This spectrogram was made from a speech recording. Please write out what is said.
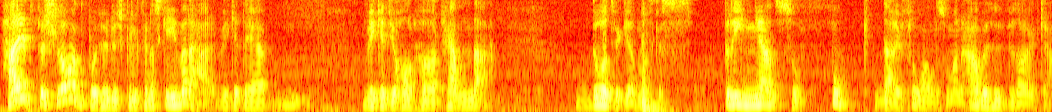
här är ett förslag på hur du skulle kunna skriva det här, vilket, är, vilket jag har hört hända. Då tycker jag att man ska springa så därifrån som man överhuvudtaget kan.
